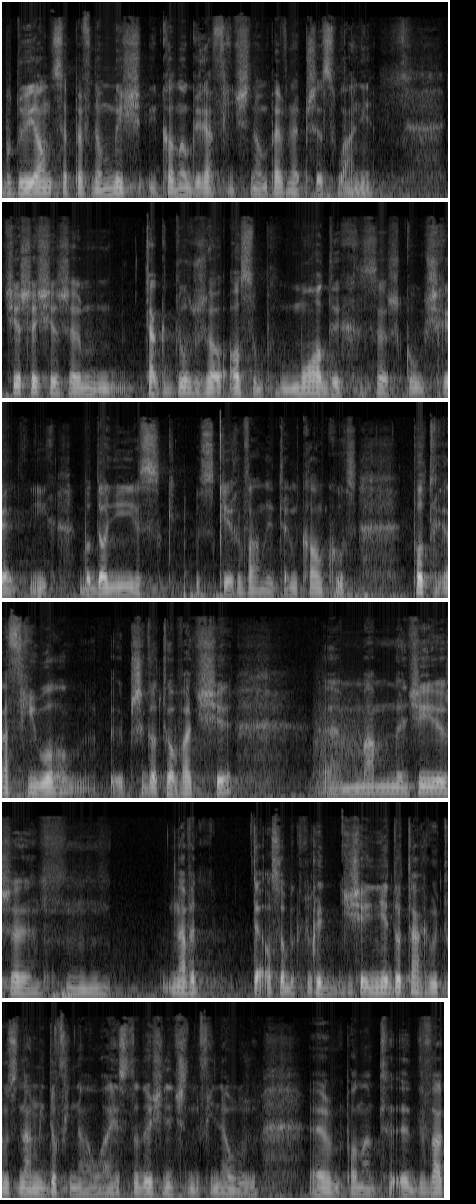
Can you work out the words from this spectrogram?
budujące pewną myśl ikonograficzną, pewne przesłanie. Cieszę się, że tak dużo osób młodych ze szkół średnich, bo do niej jest skierowany ten konkurs, potrafiło przygotować się. Mam nadzieję, że mm, nawet te osoby, które dzisiaj nie dotarły tu z nami do finału, a jest to dość liczny finał, ponad dwa,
